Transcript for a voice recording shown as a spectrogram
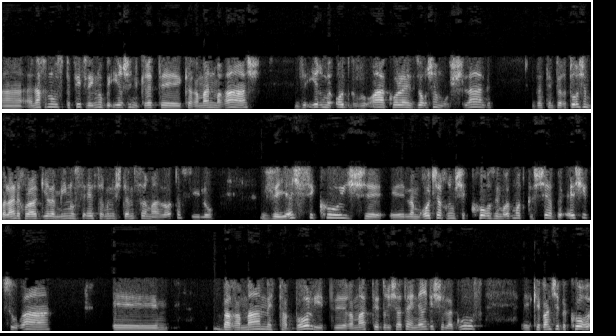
אה, אנחנו ספציפית היינו בעיר שנקראת אה, קרמן מרש, זו עיר מאוד גבוהה, כל האזור שם מושלג, והטמפרטורה שם בלילה יכולה להגיע למינוס 10, מינוס 12 מעלות אפילו, ויש סיכוי שלמרות שאנחנו רואים שקור זה מאוד מאוד קשה, באיזושהי צורה, אה, ברמה המטאבולית, רמת דרישת האנרגיה של הגוף, אה, כיוון שבקור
